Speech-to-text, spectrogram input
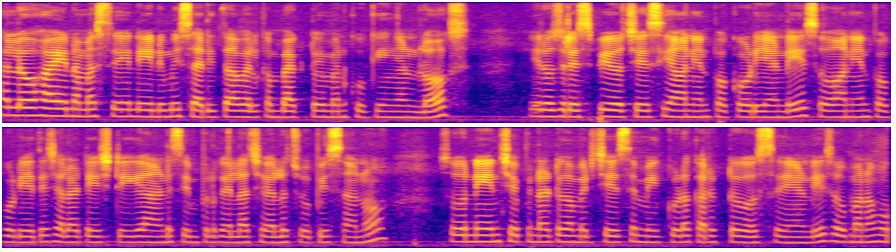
హలో హాయ్ నమస్తే. నేను మీ Saritha. Welcome back to man cooking and blogs ఈరోజు రెసిపీ వచ్చేసి ఆనియన్ పకోడీ అండి. సో ఆనియన్ పకోడీ అయితే చాలా టేస్టీగా అండ్ సింపుల్గా ఎలా చేయాలో చూపిస్తాను. సో నేను చెప్పినట్టుగా మీరు చేస్తే మీకు కూడా కరెక్ట్గా వస్తాయండి. సో మనము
